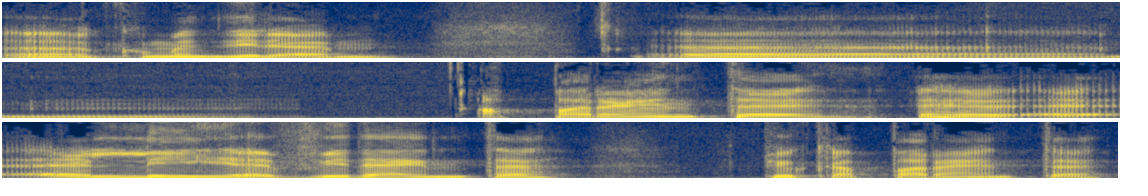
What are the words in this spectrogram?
eh, come dire, ehm, apparente, è, è, è lì, evidente, più che apparente.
